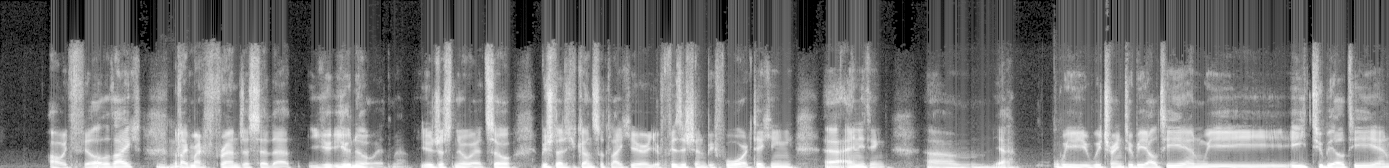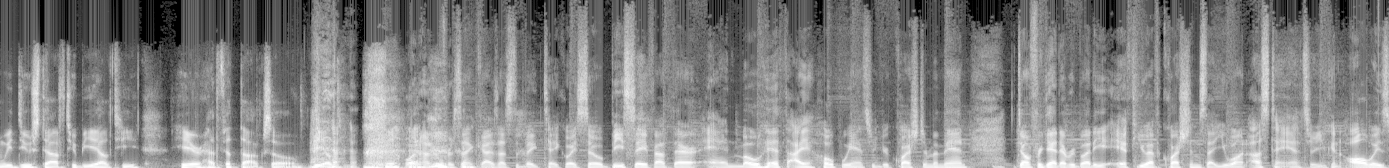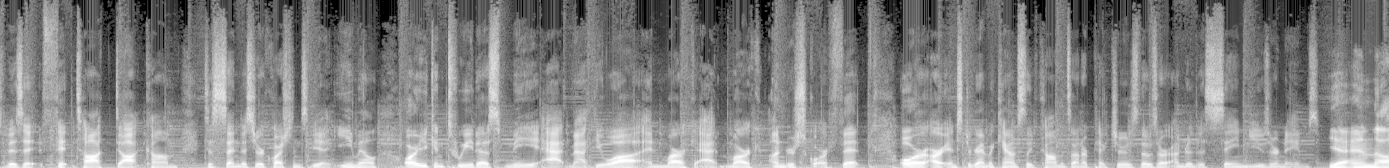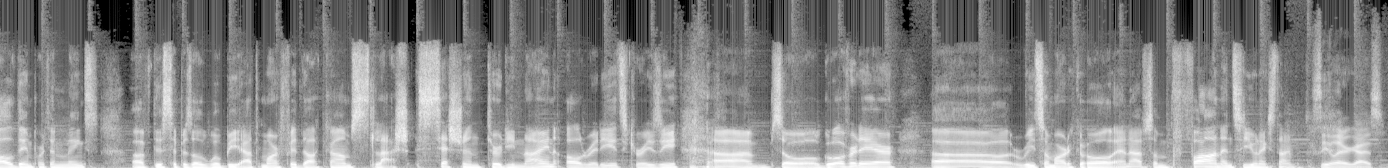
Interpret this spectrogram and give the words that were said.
how it feels like. Mm-hmm. But like my friend just said that you you know it, man. You just know it. So be sure that you consult like your your physician before taking uh, anything. Um, yeah, we we train to be healthy and we eat to healthy and we do stuff to healthy here at Fitt Talk. So be 100%, guys. That's the big takeaway. So be safe out there. And Mohith, I hope we answered your question, my man. Don't forget, everybody, if you have questions that you want us to answer, you can always visit fittalk.com to send us your questions via email, or you can tweet us, me at Matthew Ah and Marc at Marc underscore fitt, or our Instagram accounts. Leave comments on our pictures. Those are under the same usernames. Yeah, and all the important links of this episode will be at marcfitt.com slash slash session 39 already. It's crazy. um, so go over there, uh, read some article, and have some fun. And see you next time. See you later, guys.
